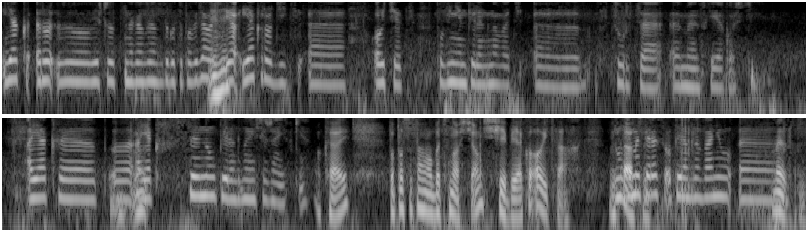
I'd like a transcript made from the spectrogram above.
jak, y, jeszcze nawiązując do tego, co powiedziałeś, Mhm. ja, jak rodzic, e, ojciec powinien pielęgnować e, w córce e, męskiej jakości? A jak, e, e, a jak w synu pielęgnuje się żeńskie? Okej? Po prostu samą obecnością siebie jako ojca. Mówimy Wystarczy. teraz o pielęgnowaniu e, Męskich,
